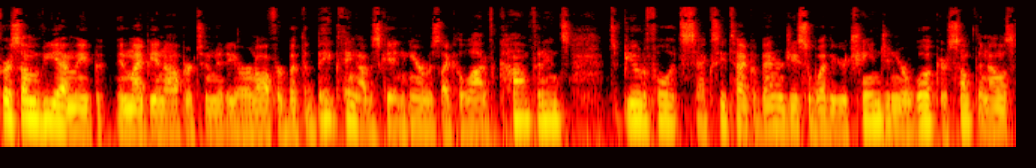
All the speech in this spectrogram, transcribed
for some of you, yeah, maybe it might be an opportunity or an offer. But the big thing I was getting here was like a lot of confidence. It's beautiful, it's sexy type of energy. So whether you're changing your look or something else,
